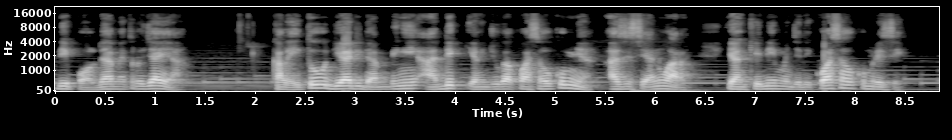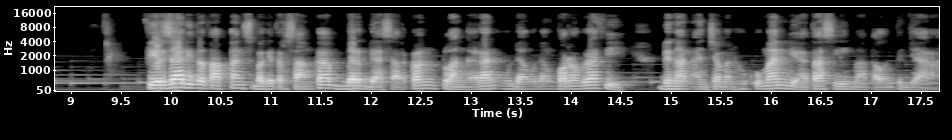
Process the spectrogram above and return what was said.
di Polda Metro Jaya. Kala itu dia didampingi adik yang juga kuasa hukumnya, Aziz Yanwar, yang kini menjadi kuasa hukum Rizik. Firza ditetapkan sebagai tersangka berdasarkan pelanggaran undang-undang pornografi dengan ancaman hukuman di atas lima tahun penjara.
